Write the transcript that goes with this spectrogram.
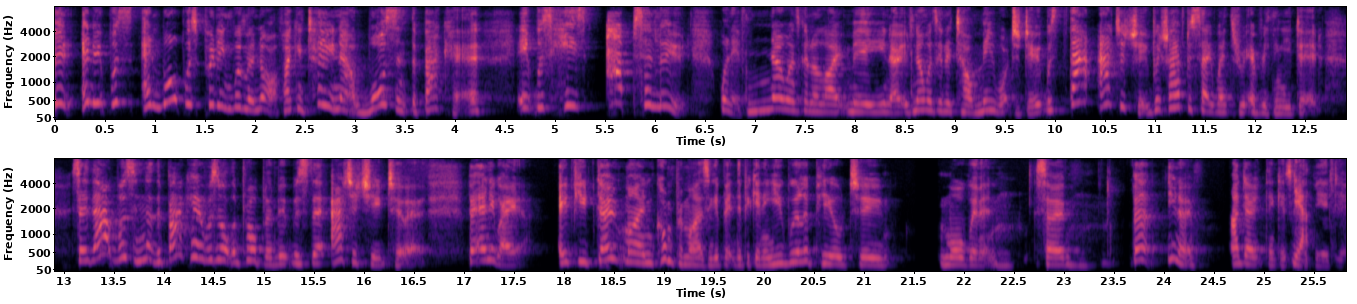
But, and it was, and what was putting women off, I can tell you now, wasn't the back hair, it was his absolute, well, if no one's going to like me, you know, if no one's going to tell me what to do, it was that attitude, which I have to say went through everything he did. So that wasn't the back hair was not the problem. It was the attitude to it. But anyway, if you don't mind compromising a bit in the beginning, you will appeal to more women. So, but you know, I don't think it's going Yeah. to be a deal.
